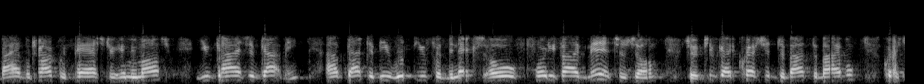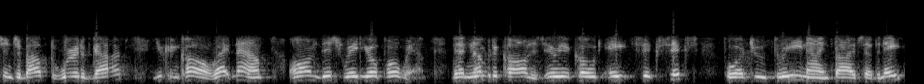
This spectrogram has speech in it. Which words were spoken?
Bible Talk with Pastor Emery Moss. You guys have got me. I've got to be with you for the next, oh, 45 minutes or so. So if you've got questions about the Bible, questions about the Word of God, you can call right now on this radio program. That number to call is area code 866 423 9578.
